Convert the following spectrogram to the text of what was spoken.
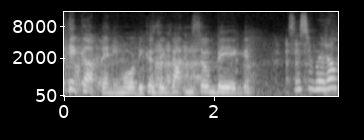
pick up anymore because they've gotten so big. Is this a riddle?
